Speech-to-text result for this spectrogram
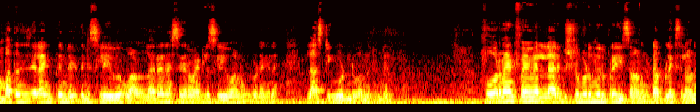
അമ്പത്തഞ്ച് ലെങ്ത് ഉണ്ട്. ഇതിന്റെ സ്ലീവ് വളരെ രസകരമായിട്ടുള്ള സ്ലീവ് ആണ്. ഇവിടെ ഇങ്ങനെ ലാസ്റ്റിംഗ് കൊണ്ട് വന്നിട്ടുണ്ട് ഫോർ നയൻ ഫൈവ് എല്ലാവർക്കും ഇഷ്ടപ്പെടുന്ന ഒരു പ്രൈസ് ആണ്. ഡബിൾ എക്സിലാണ്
